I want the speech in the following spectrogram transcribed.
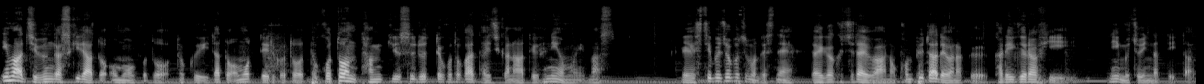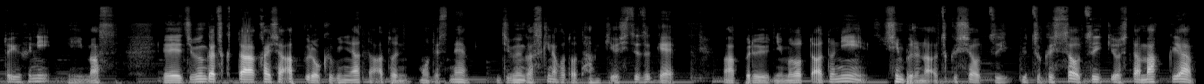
今自分が好きだと思うこと、得意だと思っていることをとことん探求するってことが大事かなというふうに思います。えスティーブ・ジョブズもですね、大学時代はあのコンピューターではなくカリグラフィーに夢中になっていたというふうに言います。えー、自分が作った会社アップルをクビになった後もですね、自分が好きなことを探求し続け、アップルに戻った後にシンプルな美しさを美しさを追求した Mac や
